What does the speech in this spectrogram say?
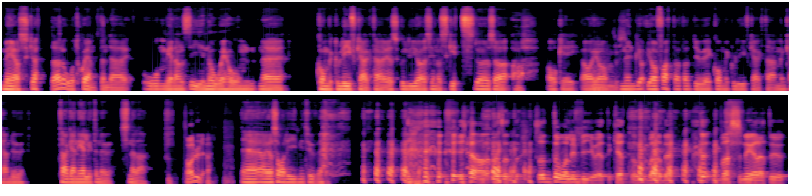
Men jag skrattade åt skämten där. Och medan i No Way Home när Comic Relief-karaktärer skulle göra sina skits, då är jag ah, okej, ja, ja. Mm, men jag, jag har fattat att du är Comic Relief-karaktär, men kan du tagga ner lite nu, snälla? Sa du det? Eh, ja, jag sa det i mitt huvud. ja, alltså, så dålig bioetikett om du bara hade basunerat ut.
